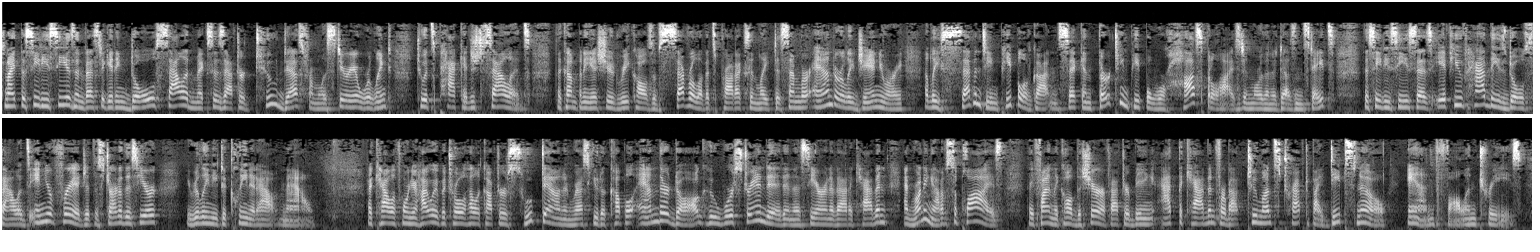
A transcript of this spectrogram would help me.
Tonight, the CDC is investigating Dole salad mixes after two deaths from listeria were linked to its packaged salads. The company issued recalls of several of its products in late December and early January. At least 17 people have gotten sick and 13 people were hospitalized in more than a dozen states. The CDC says if you've had these Dole salads in your fridge at the start of this year, you really need to clean it out now. A California Highway Patrol helicopter swooped down and rescued a couple and their dog who were stranded in a Sierra Nevada cabin and running out of supplies. They finally called the sheriff after being at the cabin for about two months, trapped by deep snow and fallen trees.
